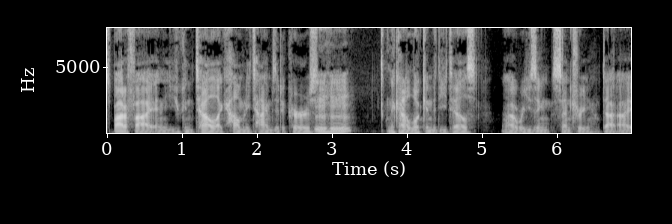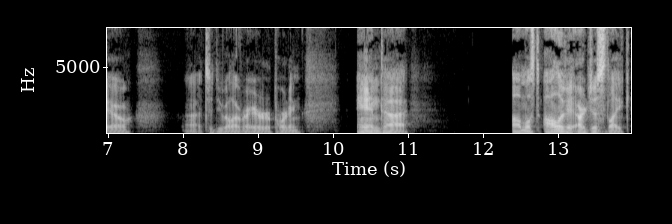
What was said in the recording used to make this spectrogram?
spotify and you can tell like how many times it occurs mm-hmm. and they kind of look in the details. Uh, we're using Sentry.io uh, to do all of our error reporting, and uh, almost all of it are just like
